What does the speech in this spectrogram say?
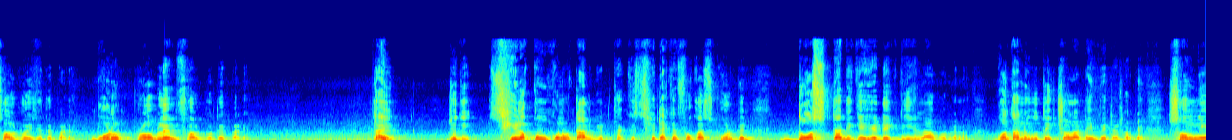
সলভ হয়ে যেতে পারে। বড় প্রবলেম সলভ হতে পারে। তাই যদি সেরকম কোনো টার্গেট থাকে, সেটাকে ফোকাস করবেন, দশটা দিকে হেডেক নিয়ে লাভ হবে না। গতানুগতিক চলাটাই বেটার হবে। সঙ্গে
